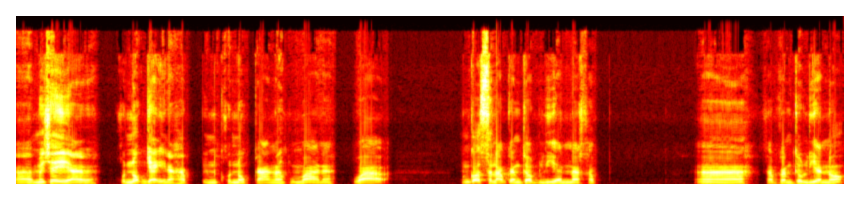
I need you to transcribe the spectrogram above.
อ่าไม่ใช่อ่าขนนกใหญ่นะครับ เป็นขนนกกลางนะผมว่านะว่ามันก็สลับกันกับเหรียญนะครับอ่าสลับกันกับเหรียญเนาะ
